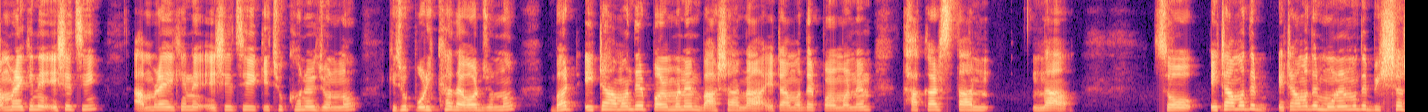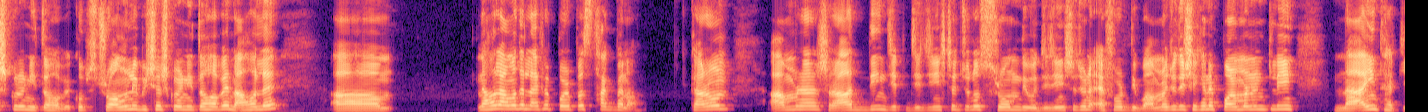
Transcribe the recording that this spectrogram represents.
আমরা এখানে এসেছি, আমরা এখানে এসেছি কিছুক্ষণের জন্য, কিছু পরীক্ষা দেওয়ার জন্য বাট এটা আমাদের পার্মানেন্ট বাসা না, এটা আমাদের পার্মানেন্ট থাকার স্থান না। সো এটা আমাদের এটা আমাদের মনের মধ্যে বিশ্বাস করে নিতে হবে। খুব স্ট্রংলি বিশ্বাস করে নিতে হবে, না হলে না হলে আমাদের লাইফে পারপাস থাকবে না। কারণ আমরা রাত দিন যে যে জিনিসটার জন্য শ্রম দিব, যে জিনিসটার জন্য এফোর্ট দিব, আমরা যদি সেখানে পার্মানেন্টলি নাই থাকি,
